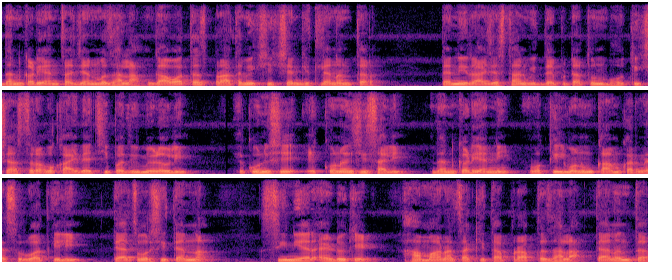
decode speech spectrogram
धनखड यांचा जन्म झाला. गावातच प्राथमिक शिक्षण घेतल्यानंतर त्यांनी राजस्थान विद्यापीठातून भौतिकशास्त्र व कायद्याची पदवी मिळवली. एकोणीसशे एकोणऐंशी साली धनखड यांनी वकील म्हणून काम करण्यास सुरुवात केली. त्याच वर्षी त्यांना सिनियर ॲडव्होकेट हा मानाचा किताब प्राप्त झाला. त्यानंतर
